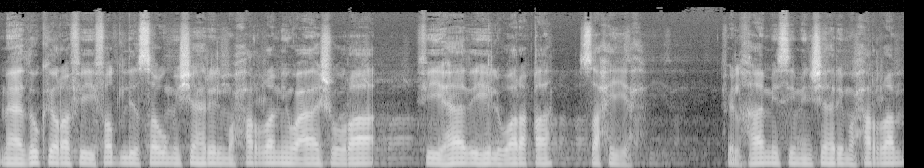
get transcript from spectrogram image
ما ذكر في فضل صوم شهر المحرم وعاشوراء في هذه الورقة صحيح. في الخامس من شهر محرم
